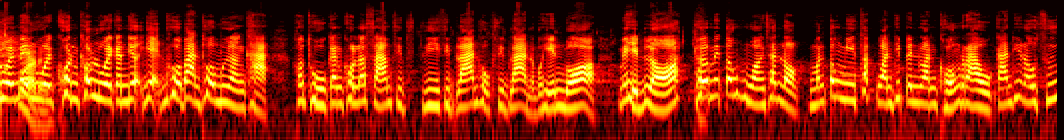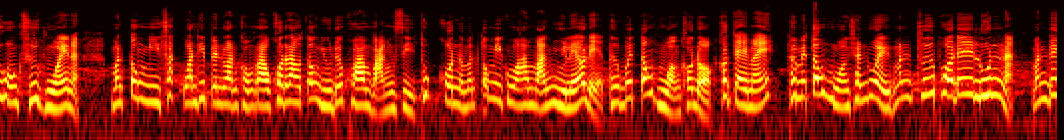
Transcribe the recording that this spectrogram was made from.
รวยไม่ว่าอะไรรวยคนเขารวยกันเยอะแยะทั่วบ้านทั่วเมืองค่ะเขาถูกกันคนละ 30 40 ล้าน 60 ล้านนะบ่เห็นบ่ไม่เห็นเหรอ เธอไม่ต้องห่วงฉันหรอก มันต้องมีสักวันที่เป็นวันของเรา การที่เราซื้อหงซื้อหวยน่ะ มันต้องมีสักวันที่เป็นวันของเราคนเราต้องอยู่ด้วยความหวังสิทุกคนน่ะมันต้องมีความหวังอยู่แล้วแหละเธอไม่ต้องห่วงเขาดอกเข้าใจไหมเธอไม่ต้องห่วงฉันด้วย มันซื้อพอได้ลุ้นน่ะ มันได้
